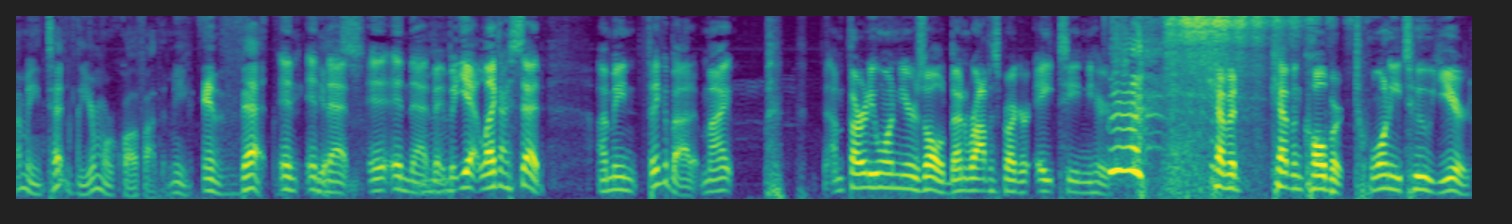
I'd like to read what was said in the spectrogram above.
I mean technically you're more qualified than me in that in in yes. that in, in that vein. Mm-hmm. But yeah, like I said, I mean, think about it. My, I'm 31 years old. Ben Roethlisberger, 18 years. Kevin Kevin Colbert, 22 years.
